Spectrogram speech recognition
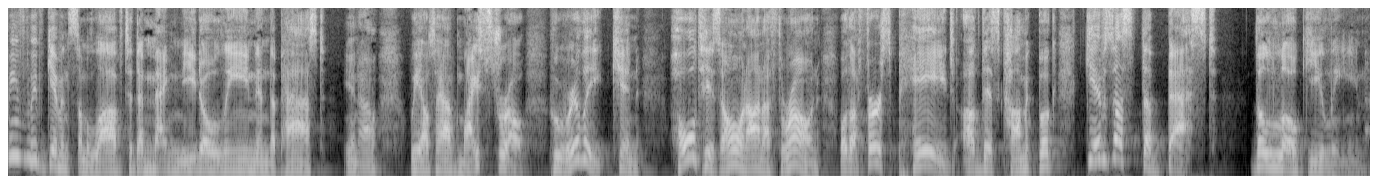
we've, we've given some love to the Magneto lean in the past. You know, we also have Maestro, who really can hold his own on a throne. Well, the first page of this comic book gives us the best the Loki lean.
